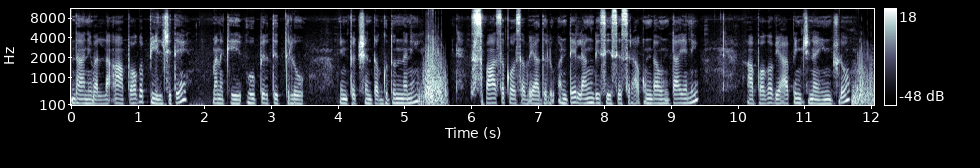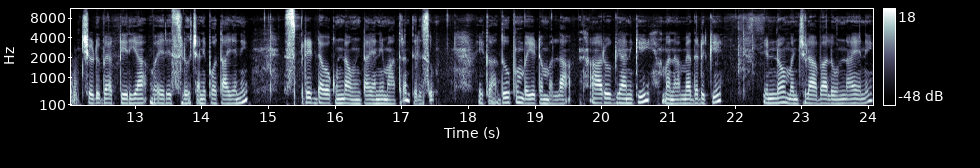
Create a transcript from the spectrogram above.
దానివల్ల ఆ పొగ పీల్చితే మనకి ఊపిరితిత్తులు ఇన్ఫెక్షన్ తగ్గుతుందని శ్వాసకోశ వ్యాధులు అంటే లంగ్ డిసీజెస్ రాకుండా ఉంటాయని ఆ పొగ వ్యాపించిన ఇంట్లో చెడు బ్యాక్టీరియా వైరస్లు చనిపోతాయని స్ప్రెడ్ అవ్వకుండా ఉంటాయని మాత్రం తెలుసు. ఇక ధూపం వేయటం వల్ల ఆరోగ్యానికి మన మెదడుకి ఎన్నో మంచి లాభాలు ఉన్నాయని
